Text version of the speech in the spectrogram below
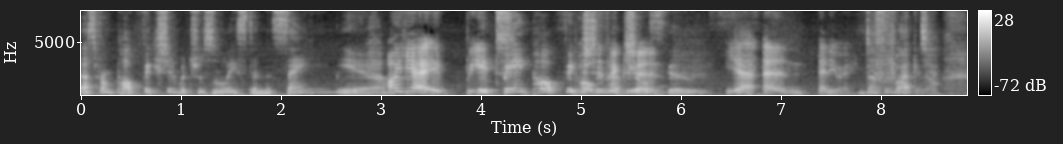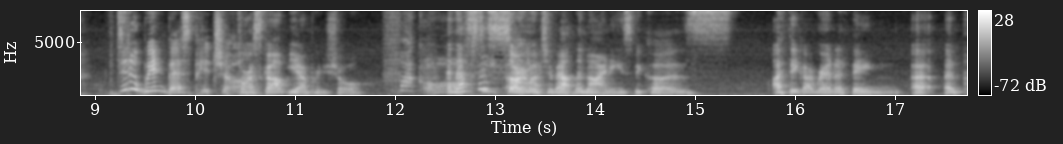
That's from Pop Fiction, which was released in the same year. Oh yeah, it beat. it beat Pop Fiction, Pulp Fiction. at the Oscars. Yeah, and anyway, Doesn't fucking that- hell. Did it win Best Picture? Forrest Gump? Yeah, I'm pretty sure. Fuck off. and that See, says so much about the 90s because I think I read a thing, uh, and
